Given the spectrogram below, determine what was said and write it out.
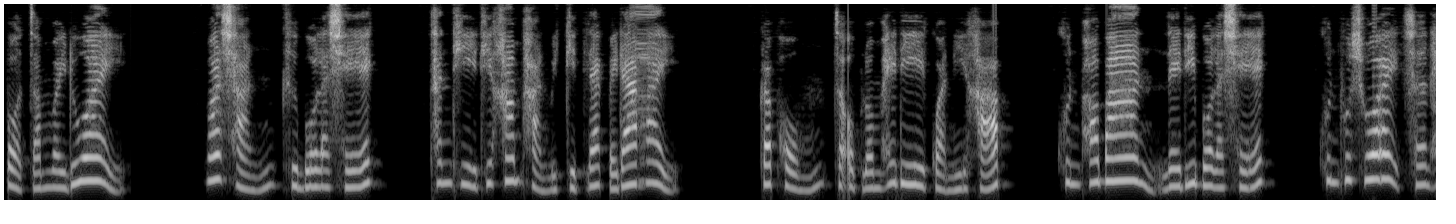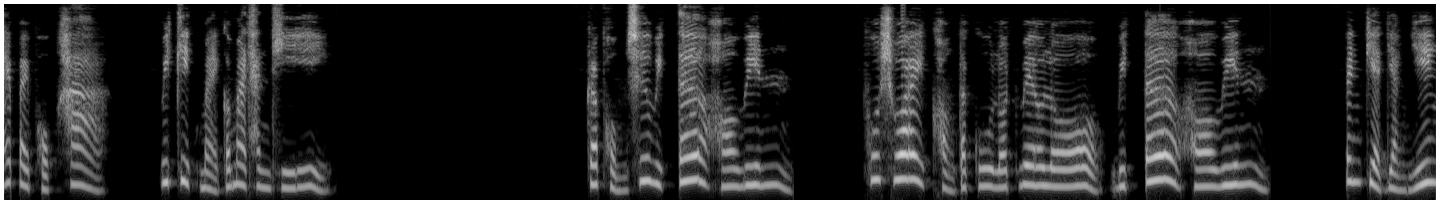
โปรดจำไว้ด้วย ว่าฉันคือโบลาเชกทันทีที่ข้ามผ่านวิกฤตแรกไปได้ กระผมจะอบรมให้ดีกว่านี้ครับ คุณพ่อบ้านเลดี้โบลาเชกคุณผู้ช่วยเชิญให้ไปพบค่ะ วิกฤตใหม่ก็มาทันที กระผมชื่อวิกเตอร์ฮอลวิน ผู้ช่วยของตระกูลรถเวลโล วิกเตอร์ฮอลวิน เป็นเกียรติอย่างยิ่ง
